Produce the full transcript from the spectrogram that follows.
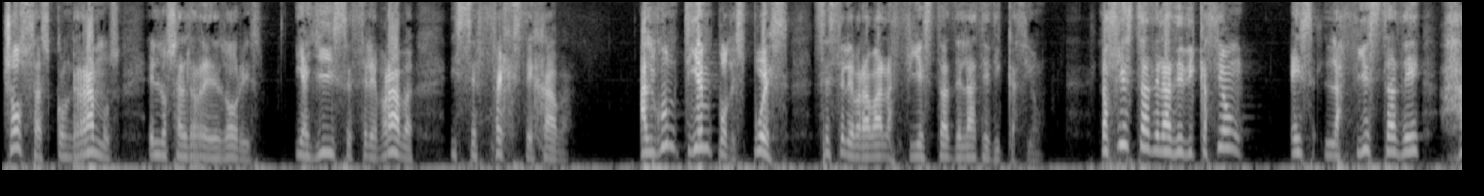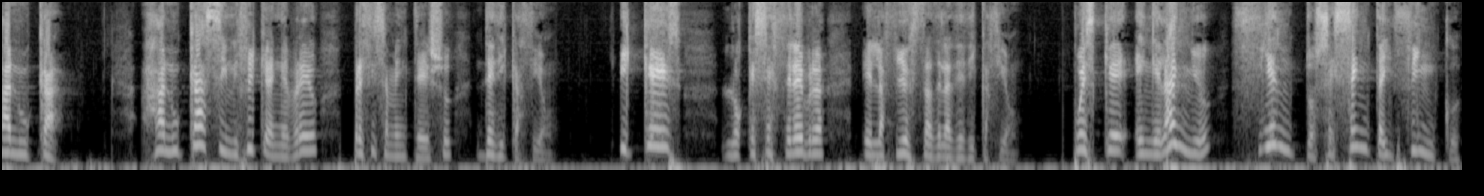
chozas con ramos en los alrededores y allí se celebraba y se festejaba. Algún tiempo después se celebraba la fiesta de la dedicación. La fiesta de la dedicación es la fiesta de Hanukkah. Hanukkah significa en hebreo precisamente eso, dedicación. ¿Y qué es lo que se celebra en la fiesta de la dedicación? Pues que en el año 165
